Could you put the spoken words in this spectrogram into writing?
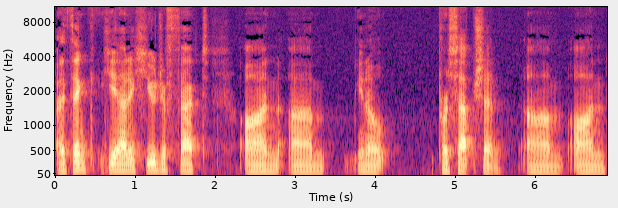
I think he had a huge effect on um, you know perception um, on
